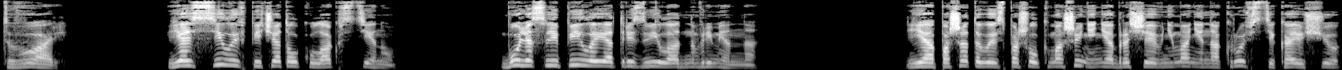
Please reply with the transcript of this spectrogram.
Тварь! Я с силой впечатал кулак в стену. Боль ослепила и отрезвила одновременно. Я, пошатываясь, пошел к машине, не обращая внимания на кровь, стекающую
